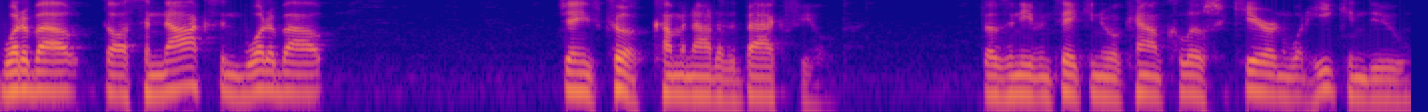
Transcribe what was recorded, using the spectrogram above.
What about Dawson Knox and what about James Cook coming out of the backfield? Doesn't even take into account Khalil Shakir and what he can do,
